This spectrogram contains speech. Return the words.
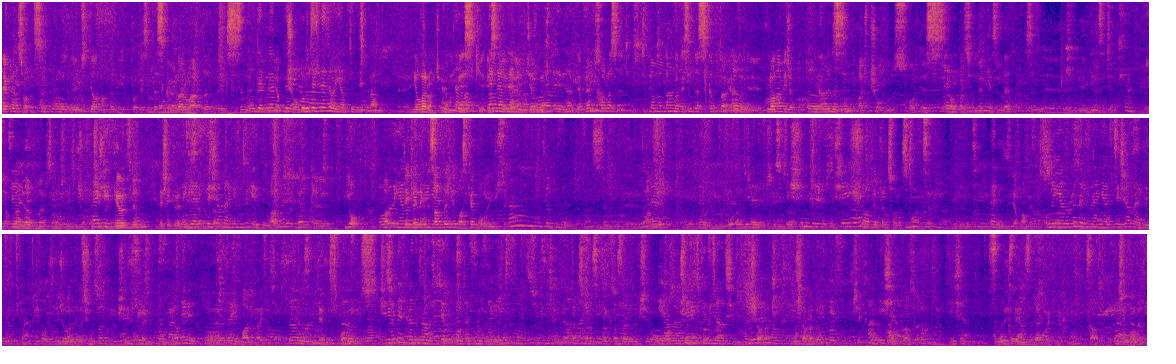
deprem sonrası e, ciddi anlamda bir protezimde sıkıntılar vardı. E, Sizin Deprem, yapmış de, olduğunuz protezi ne zaman yaptırmıştın? ben e, yıllar önce, yani tamam. eski eski yani, önce, evet. Deprem sonrası ciddi anlamda protezimde sıkıntılar yani Doğru. e, kullanamayacak durumda yani anladım. sizin açmış olduğunuz ortez Evet. rehabilitasyon merkezinde sizin e, ilginiz için yapılan Senin de- yardımlar için her şey için çok şey teşekkür ederim. için. Gördüm. Teşekkür etmek Engelsiz istedim. Yaşam sadece. Merkezi'nzi gezdiniz. Artı ben e, yok. Orada Artık tekerlekli sandalye basketbol oyuncusuyum. Ha, çok güzel. Ben sizin e, Evet. Evet. Evet. Şimdi şeyde, Şu an deprem sonrası maalesef evet. yapamıyoruz. Onun yanında da bizim Engelsiz Yaşam Merkezimiz var. bir oyuncu arkadaşımız var. Büyükşehir Süper Lig'de oynayan Evet. Evet. Malik Aydın. Doğru. Sizin kendi Doğru. sporunuz. Şimdi bir de kadın altıcı futbol takımımıza geçtik. Deprem sonrası pek fazla öyle bir şey olmadı. Yani biz kuracağız şimdi. İnşallah. İnşallah bir şekilde İnşallah. sonra İnşallah. sizin desteğinizi de sağ olun. Teşekkür ederim.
